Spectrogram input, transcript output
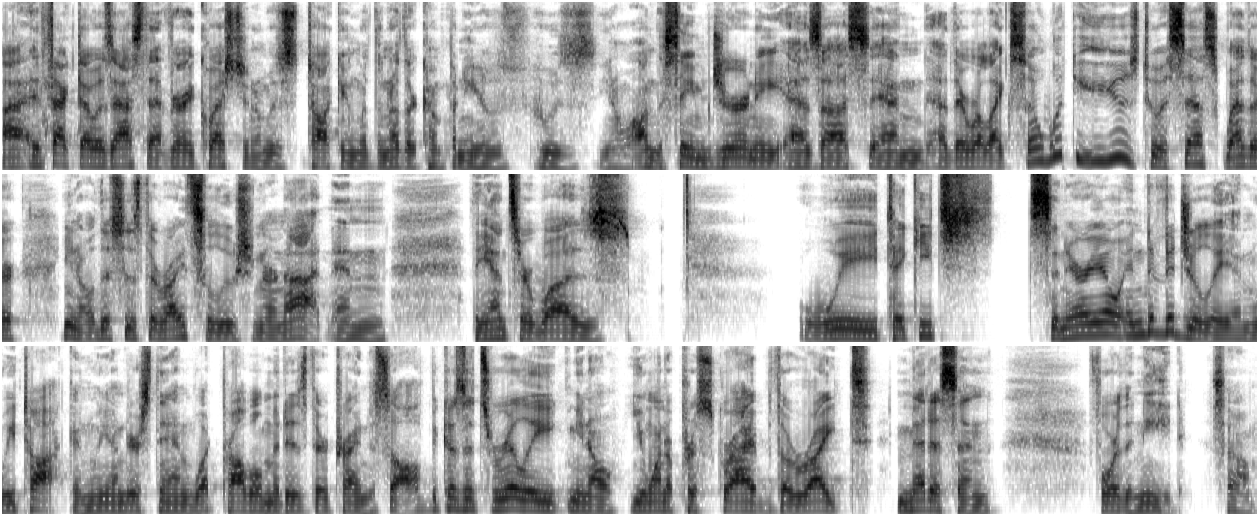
Uh, in fact, I was asked that very question. I was talking with another company who's, who's you know, on the same journey as us. And uh, they were like, so what do you use to assess whether, you know, this is the right solution or not? And the answer was, we take each scenario individually and we talk and we understand what problem it is they're trying to solve because it's really, you know, you want to prescribe the right medicine for the need. So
